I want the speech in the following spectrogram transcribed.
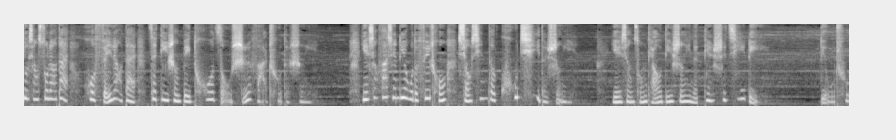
又像塑料袋。或肥料袋在地上被拖走时发出的声音，也像发现猎物的飞虫小心的哭泣的声音，也像从调低声音的电视机里流出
